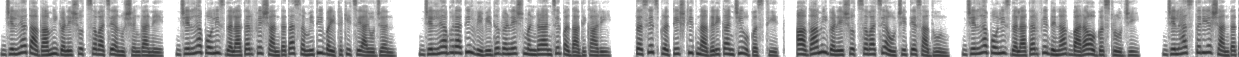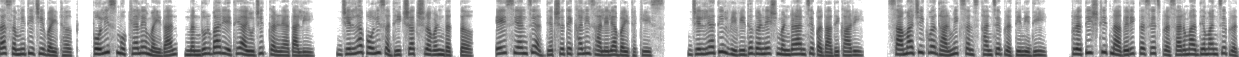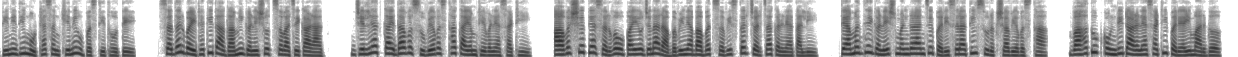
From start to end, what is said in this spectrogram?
जिल्ह्यात आगामी गणेशोत्सवाचे अनुषंगाने जिल्हा पोलीस दलातर्फे शांतता समिती बैठकीचे आयोजन जिल्ह्याभरातील विविध गणेश मंडळांचे पदाधिकारी तसेच प्रतिष्ठित नागरिकांची उपस्थित आगामी गणेशोत्सवाचे औचित्य साधून जिल्हा पोलीस दलातर्फे दिनांक बारा ऑगस्ट रोजी जिल्हास्तरीय शांतता समितीची बैठक पोलीस मुख्यालय मैदान नंदुरबार येथे आयोजित करण्यात आली. जिल्हा पोलीस अधीक्षक श्रवण दत्त एस यांचे अध्यक्षतेखाली झालेल्या बैठकीस जिल्ह्यातील विविध गणेश मंडळांचे पदाधिकारी सामाजिक व धार्मिक संस्थांचे प्रतिनिधी प्रतिष्ठित नागरिक तसेच प्रसारमाध्यमांचे प्रतिनिधी मोठ्या संख्येने उपस्थित होते. सदर बैठकीत आगामी गणेशोत्सवाचे काळात जिल्ह्यात कायदा व सुव्यवस्था कायम ठेवण्यासाठी आवश्यक त्या सर्व उपाययोजना राबविण्याबाबत सविस्तर चर्चा करण्यात आली. त्यामध्ये गणेश मंडळांचे परिसरातील सुरक्षा व्यवस्था वाहतूक कोंडी टाळण्यासाठी पर्यायी मार्ग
